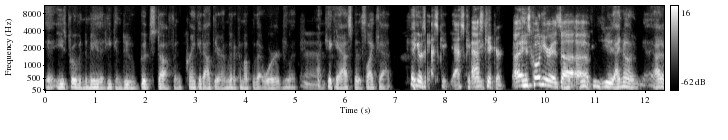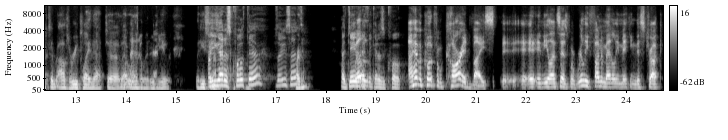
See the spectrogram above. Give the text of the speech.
he's proven to me that he can do good stuff and crank it out there i'm going to come up with that word He went, Yeah. not kick ass but it's like that I think it was ass kick, ass kick. Ass kicker. Uh, his quote here is uh, uh, He- he- I know. I'd have to. I'll have to replay that uh, that Okay. Leno interview. But he said, Oh, you got his quote there? Is that what you said? Pardon? Uh, David, I Well- think, had a quote. I have a quote from Car Advice, I- I- and Elon says, "We're really fundamentally making this truck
